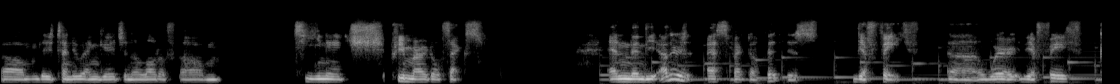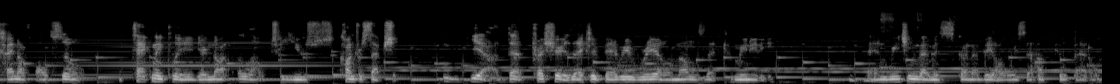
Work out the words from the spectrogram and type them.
Um, they tend to engage in a lot of um, teenage premarital sex. And then the other aspect of it is their faith, uh, where their faith kind of also technically they're not allowed to use contraception. Yeah, that pressure is actually very real amongst that community. And reaching them is going to be always a uphill battle.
